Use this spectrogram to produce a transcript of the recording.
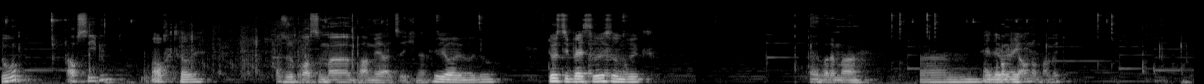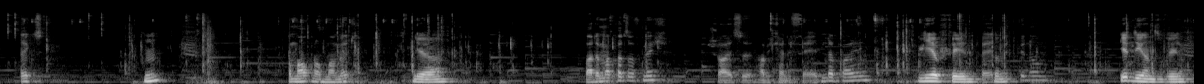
Du? Auch 7? Acht habe ich. Also du brauchst immer ein paar mehr als ich, ne? Ja, ja, du. Du hast die beste Rüstung gekriegt. Äh, warte mal. Ähm, der komm ich Rick. auch noch mal mit? Sechs. Hm? Komm auch noch mal mit. Ja. Warte mal kurz auf mich. Scheiße, habe ich keine Fäden dabei? Ich hab Fäden. Fäden mitgenommen? Ich hab die ganzen Fäden.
